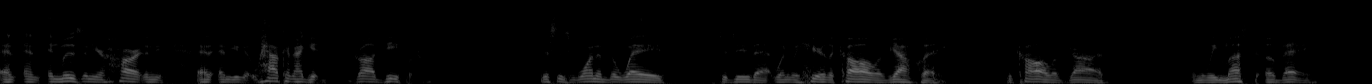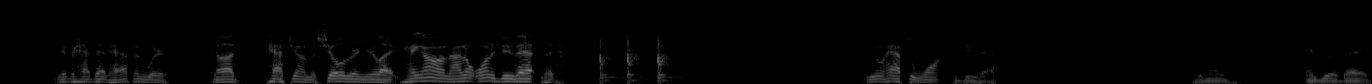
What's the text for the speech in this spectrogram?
and, and, and moves in your heart, and, and, and you go, how can I get draw deeper? This is one of the ways to do that when we hear the call of Yahweh, the call of God, and we must obey. You ever had that happen where God tapped you on the shoulder and you're like, hang on, I don't want to do that, but you don't have to want to do that. You know, and you obey.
